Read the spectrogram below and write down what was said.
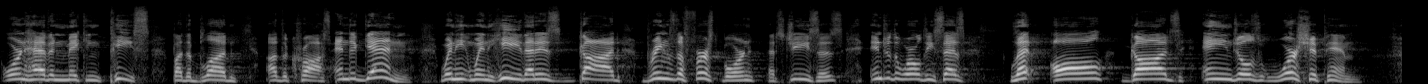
or in heaven, making peace by the blood of the cross. And again, when he, when he, that is God, brings the firstborn, that's Jesus, into the world, he says, Let all God's angels worship him.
